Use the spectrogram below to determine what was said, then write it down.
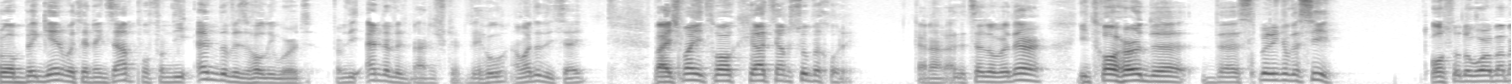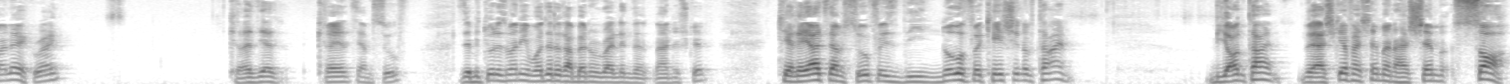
we'll begin with an example from the end of his holy words, from the end of his manuscript. And what did he say? As it says over there, Yitro heard the, the splitting of the sea. Also the war of Amalek, right? Kriyat. What did Rabbeinu write in the manuscript? Kriyat Yamsuf is the nullification of time. Beyond time. The Ashkef Hashem and Hashem saw.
